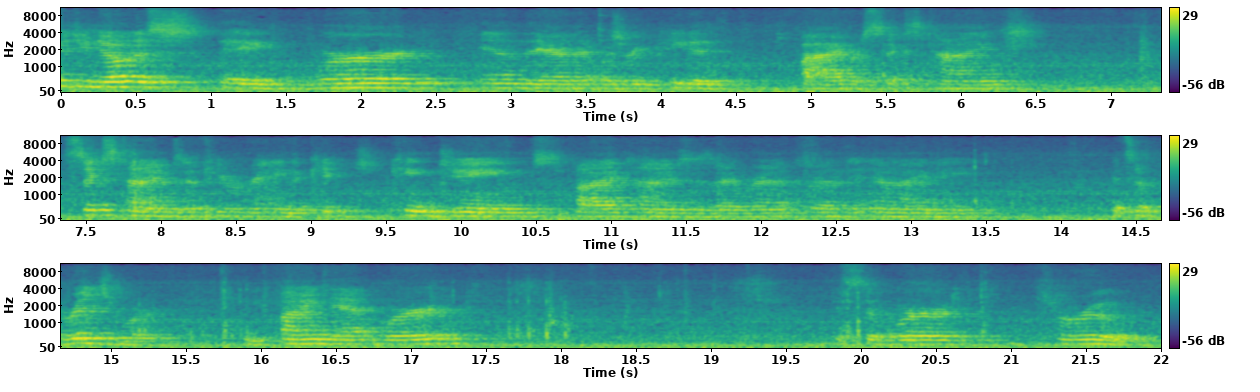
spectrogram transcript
Did you notice a word in there that was repeated five or six times? Six times if you're reading the King James, five times as I read, read the NIV. It's a bridge word. You find that word? It's the word through.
